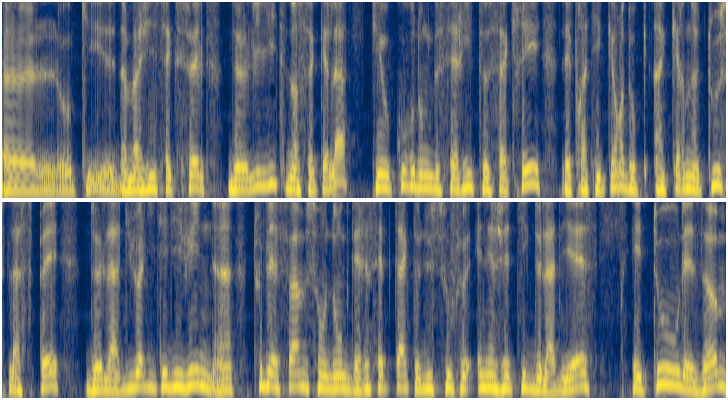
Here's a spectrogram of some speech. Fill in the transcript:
euh, la magie sexuelle de Lilith dans ce cas-là, qui au cours donc de ces rites sacrés, les pratiquants donc incarnent tous l'aspect de la dualité divine. Hein. Toutes les femmes sont donc des réceptacles du souffle énergétique de la déesse et tous les hommes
